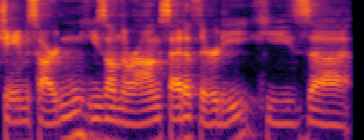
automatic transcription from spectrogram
James Harden he's on the wrong side of 30 he's uh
